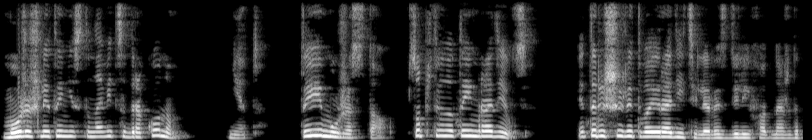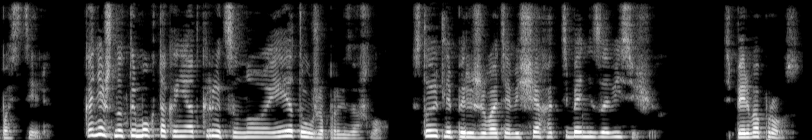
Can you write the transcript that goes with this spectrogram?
Можешь ли ты не становиться драконом? Нет. Ты им уже стал. Собственно, ты им родился. Это решили твои родители, разделив однажды постель. Конечно, ты мог так и не открыться, но и это уже произошло. Стоит ли переживать о вещах от тебя независящих? Теперь вопрос.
